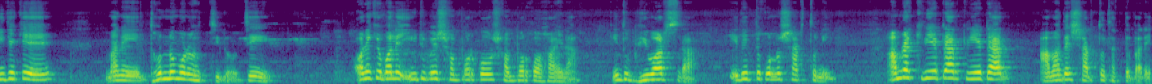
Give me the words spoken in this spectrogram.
নিজেকে মানে ধন্য মনে হচ্ছিল যে অনেকে বলে ইউটিউবের সম্পর্ক সম্পর্ক হয় না, কিন্তু ভিউয়ার্সরা, এদের তো কোনো স্বার্থ নেই। আমরা ক্রিয়েটার ক্রিয়েটার, আমাদের স্বার্থ থাকতে পারে,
